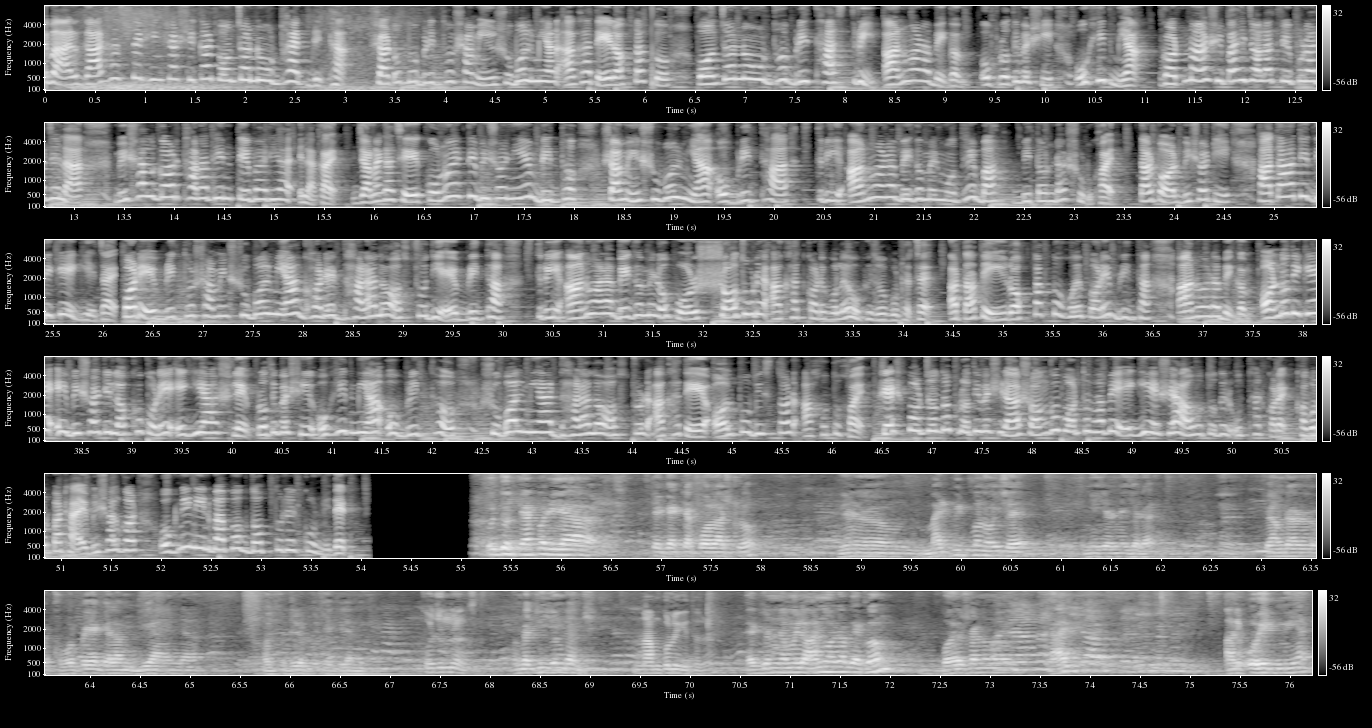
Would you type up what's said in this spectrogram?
এবার গার্হস্থ্যের হিংসার শিকার পঞ্চান্ন ঊর্ধ্ব এক বৃদ্ধা। ষাটোর্ধ বৃদ্ধ স্বামী সুবল মিয়ার আঘাতে রক্তাক্ত পঞ্চান্ন ঊর্ধ্ব বৃদ্ধা স্ত্রী আনোয়ারা বেগম ও প্রতিবেশী ওহিদ মিয়া। ঘটনা সিপাহীজলা ত্রিপুরা জেলা বিশালগড় থানাধীন তেবাড়িয়া এলাকায়। জানা গেছে, কোনো একটি বিষয় নিয়ে বৃদ্ধ স্বামী সুবল মিয়া ও বৃদ্ধা স্ত্রী আনোয়ারা বেগমের মধ্যে বাক বিতণ্ডা শুরু হয়। তারপর বিষয়টি হাতাহাতির দিকে এগিয়ে যায়। পরে বৃদ্ধ স্বামী সুবল মিয়া ঘরের ধারালো অস্ত্র দিয়ে বৃদ্ধা স্ত্রী আনোয়ারা বেগমের ওপর সজোরে আঘাত করে বলে অভিযোগ উঠেছে। আর তাতেই রক্তাক্ত হয়ে পড়ে বৃদ্ধা আনোয়ারা বেগম। অন্যদিকে এই বিষয়টি লক্ষ্য করে এগিয়ে আসলে প্রতিবেশী ওহিদ মিয়া ও বৃদ্ধ সুবল মিয়ার ধারালো অস্ত্রের আঘাতে অল্প বিস্তর আহত হয়। শেষ পর্যন্ত প্রতিবেশীরা সংঘবদ্ধভাবে এগিয়ে এসে আহতদের উদ্ধার করে। খবর পাঠায় বিশালগড় অগ্নি নির্বাপক দপ্তরের কর্মীদের। ওই তো তারপরে ইয়া থেকে একটা কল আসলো। মারপিট মনে হয়েছে নিজেরা নিজেরা। আমরা খবর পেয়ে গেলাম গিয়ে আইনা হসপিটালে পৌঁছে দিলাম। কজন আছে আমরা দুইজন আনছি নামগুলো কি তাহলে? একজন নাম হলো আনোয়ারা বেগম বয়স অনুমান ষাট। আর ওহিদ মিয়া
